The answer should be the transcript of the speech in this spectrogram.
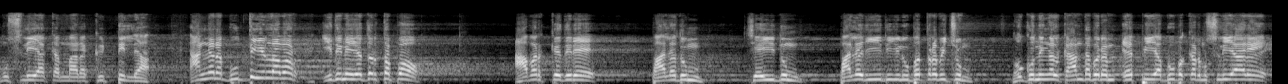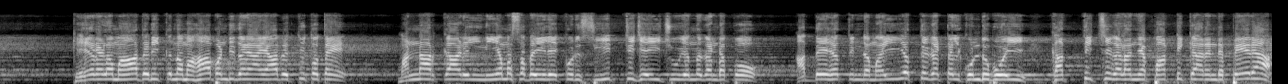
മുസ്ലിയാക്കന്മാരെ കിട്ടില്ല. അങ്ങനെ ബുദ്ധിയുള്ളവർ ഇതിനെ എതിർത്തപ്പോ അവർക്കെതിരെ പലതും ചെയ്തും പല രീതിയിൽ ഉപദ്രവിച്ചും. നോക്കൂ നിങ്ങൾ കാന്തപുരം എ പി അബൂബക്കർ മുസ്ലിയാരെ കേരളം ആദരിക്കുന്ന മഹാപണ്ഡിതനായ ആ വ്യക്തിത്വത്തെ മണ്ണാർക്കാടിൽ നിയമസഭയിലേക്ക് ഒരു സീറ്റ് ജയിച്ചു എന്ന് കണ്ടപ്പോ അദ്ദേഹത്തിന്റെ മയ്യത്ത് കെട്ടൽ കൊണ്ടുപോയി കത്തിച്ചു കളഞ്ഞ പാർട്ടിക്കാരന്റെ പേരാ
